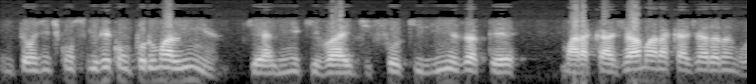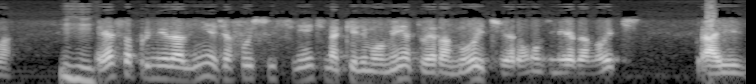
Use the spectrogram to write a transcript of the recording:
então a gente conseguiu recompor uma linha, que é a linha que vai de Forquilinhas até Maracajá, Maracajá, Aranguá. Uhum. Essa primeira linha já foi suficiente naquele momento, era noite, era 11 e meia da noite, aí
